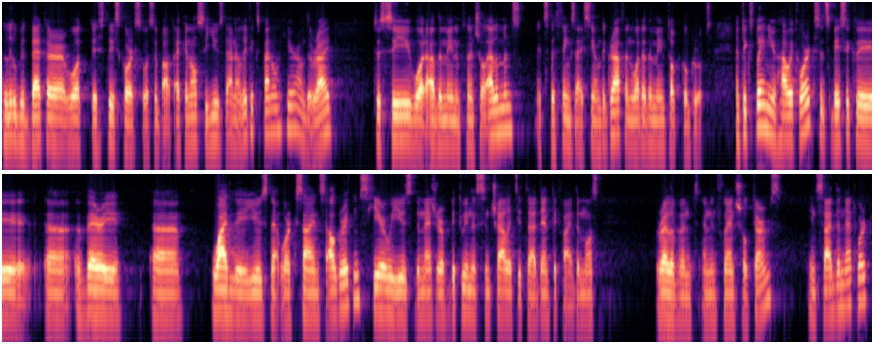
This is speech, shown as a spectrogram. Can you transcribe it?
little bit better what this discourse was about. I can also use the analytics panel here on the right to see what are the main influential elements. It's the things I see on the graph and what are the main topical groups. And to explain you how it works, it's basically uh, a very uh, widely used network science algorithms. Here we use the measure of betweenness centrality to identify the most relevant and influential terms inside the network.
